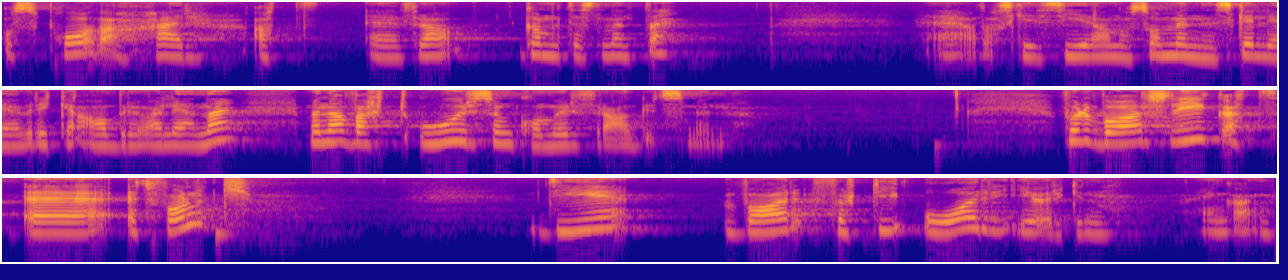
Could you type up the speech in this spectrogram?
oss på da, her at fra Gamle Testamentet. Og da sier han også mennesket lever ikke av brød alene, men av hvert ord som kommer fra Guds munn. For det var slik at eh, et folk De var 40 år i ørkenen en gang.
